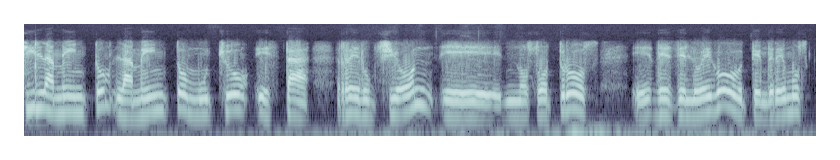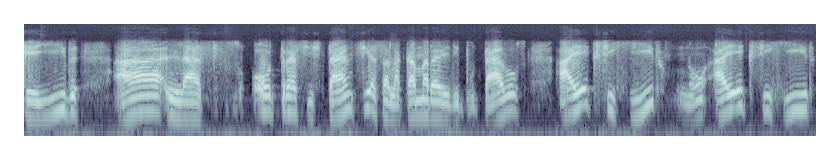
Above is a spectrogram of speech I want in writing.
sí lamento, lamento mucho esta reducción. Eh, nosotros, eh, desde luego, tendremos que ir a las otras instancias, a la Cámara de Diputados, a exigir, ¿no? A exigir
